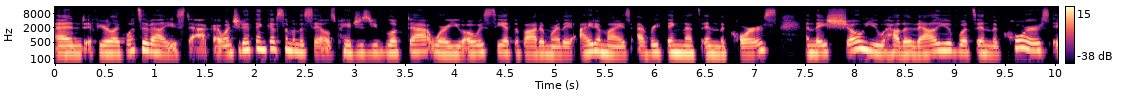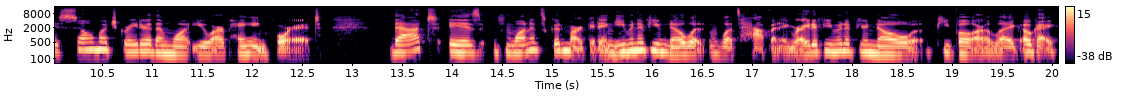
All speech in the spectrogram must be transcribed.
And if you're like, what's a value stack? I want you to think of some of the sales pages you've looked at where you always see at the bottom where they itemize everything that's in the course and they show you how the value of what's in the course is so much greater than what you are paying for it that is one it's good marketing even if you know what what's happening right? If even if you know people are like okay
